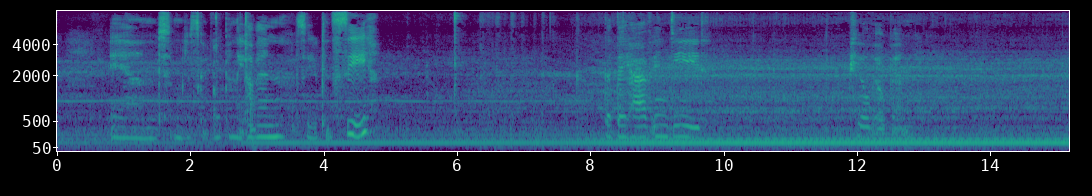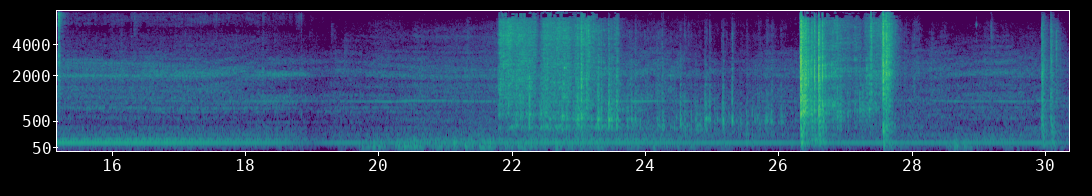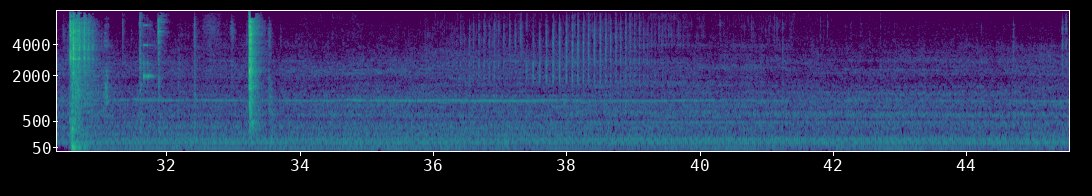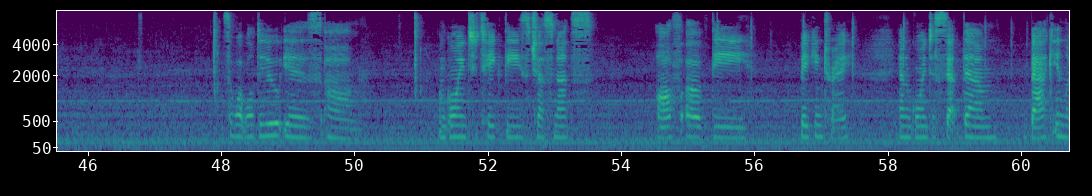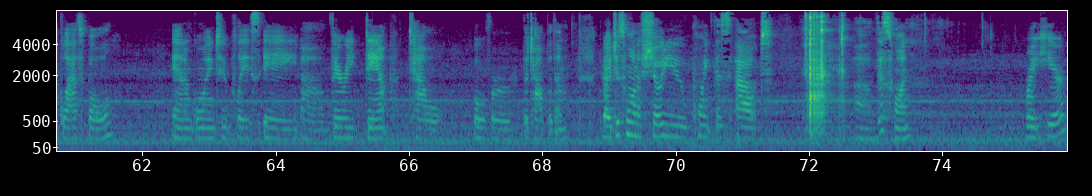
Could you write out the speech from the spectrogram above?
and I'm just gonna open the oven so you can see that they have indeed peeled open. So what we'll do is um, I'm going to take these chestnuts off of the baking tray and I'm going to set them back in the glass bowl and I'm going to place a uh, very damp towel over the top of them. But I just want to show you, point this out, uh, this one right here.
